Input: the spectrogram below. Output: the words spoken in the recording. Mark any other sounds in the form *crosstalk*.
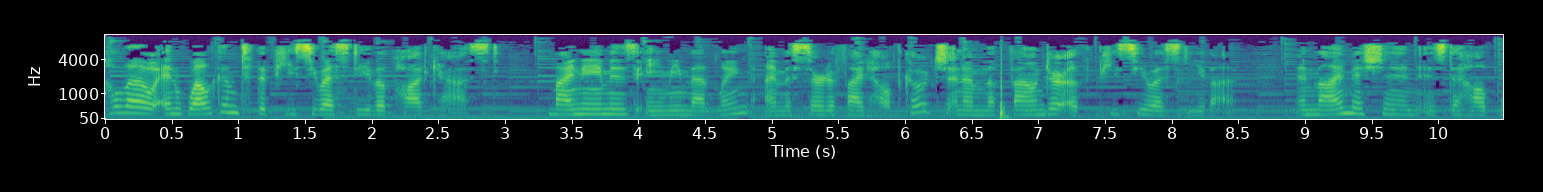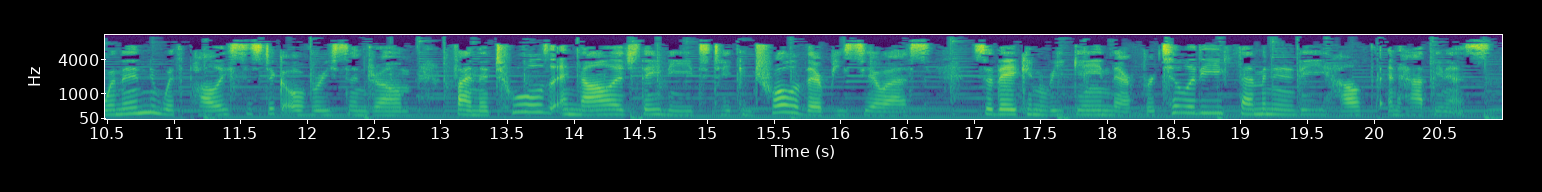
Hello, and welcome to the PCOS Diva podcast. My name is Amy Medling. I'm a certified health coach and I'm the founder of PCOS Diva. And my mission is to help women with polycystic ovary syndrome find the tools and knowledge they need to take control of their PCOS so they can regain their fertility, femininity, health, and happiness.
